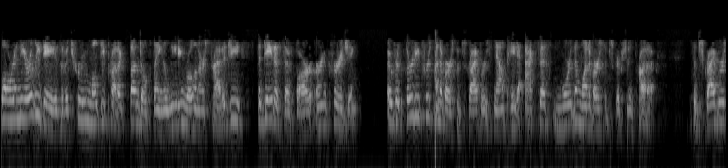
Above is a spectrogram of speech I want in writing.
While we're in the early days of a true multi-product bundle playing a leading role in our strategy, the data so far are encouraging. Over 30% of our subscribers now pay to access more than one of our subscription products. Subscribers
